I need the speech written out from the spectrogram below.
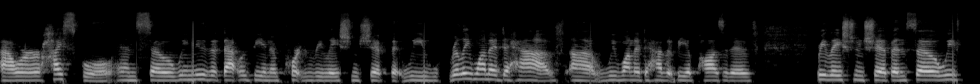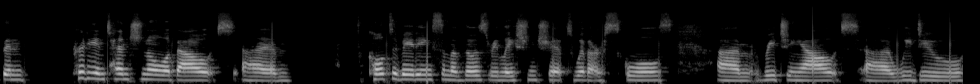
our high school. And so we knew that that would be an important relationship that we really wanted to have. Uh, we wanted to have it be a positive relationship. And so we've been pretty intentional about um, cultivating some of those relationships with our schools, um, reaching out. Uh, we do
